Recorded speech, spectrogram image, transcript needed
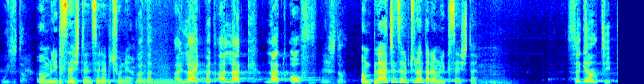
wisdom. îmi lipsește înțelepciunea. But I, I like, but I lack lack of wisdom. Îmi place înțelepciunea, dar îmi lipsește. Second tip:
